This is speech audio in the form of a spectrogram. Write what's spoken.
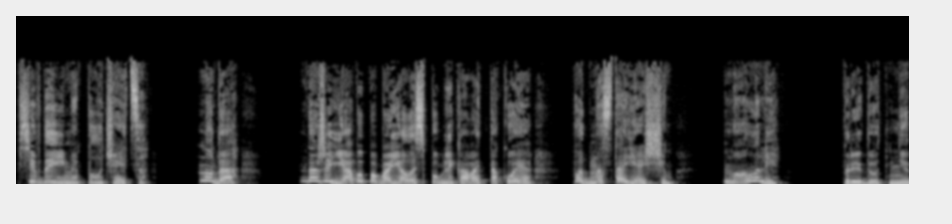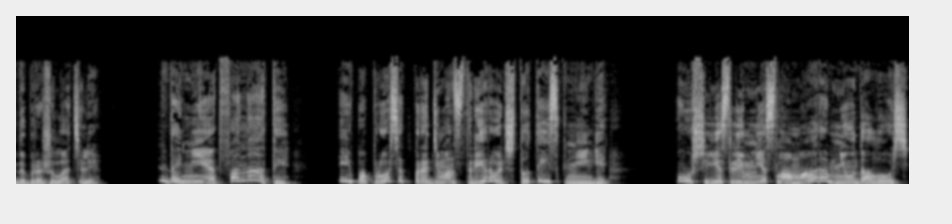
Псевдоимя получается. Ну да. Даже я бы побоялась публиковать такое под настоящим. Мало ли. Придут недоброжелатели? Да нет, фанаты. И попросят продемонстрировать что-то из книги. Уж если мне с Ламаром не удалось.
